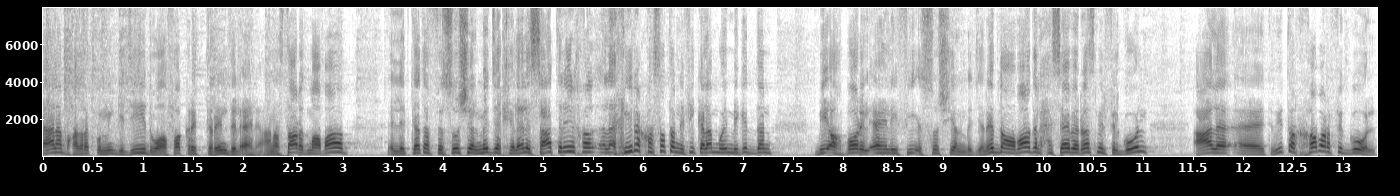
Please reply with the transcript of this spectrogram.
أهلا بحضراتكم من جديد وفقره ترند الاهلي؟ هنستعرض مع بعض اللي اتكتب في ال social media خلال الساعات الاخيره خاصة إن في كلام مهم جدا بأخبار الأهلي في ال social media. نبدأ مع بعض الحساب الرسمي في الجول على آه، تويتر. خبر في الجول.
